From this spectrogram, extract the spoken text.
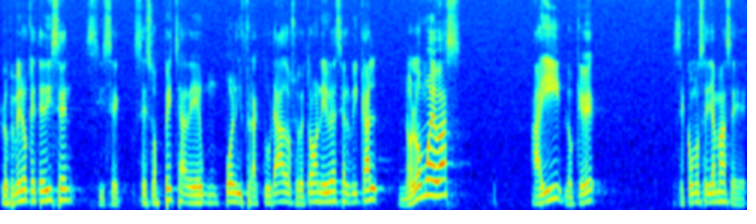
lo primero que te dicen, si se, se, sospecha de un polifracturado, sobre todo a nivel cervical, no lo muevas, ahí lo que, ¿cómo se llama? Se,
